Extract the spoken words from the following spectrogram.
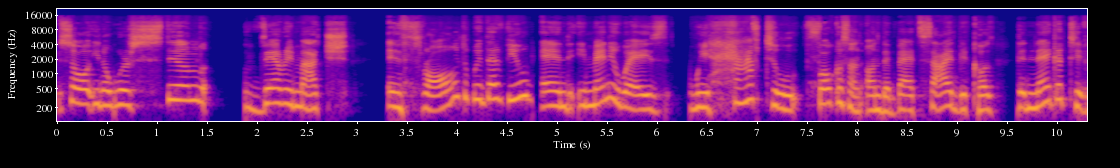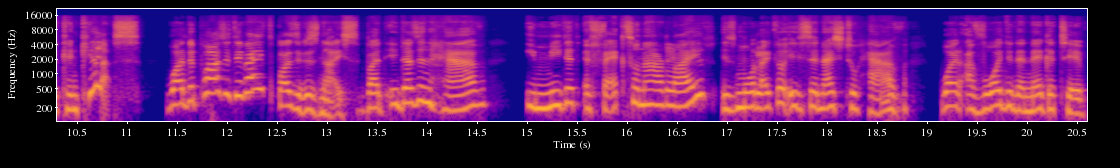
So you know we're still very much enthralled with that view. And in many ways we have to focus on on the bad side because the negative can kill us while the positive eh, it's positive is nice but it doesn't have immediate effects on our life it's more like oh, it's a nice to have while avoiding the negative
